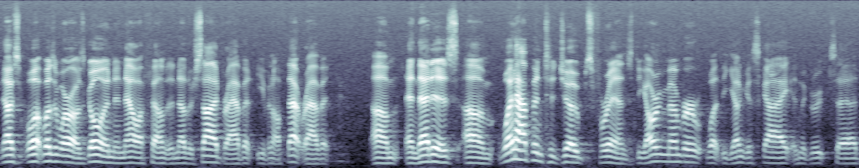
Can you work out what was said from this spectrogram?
that's what wasn't where I was going, and now I found another side rabbit, even off that rabbit. Um, and that is um, what happened to Job's friends? Do y'all remember what the youngest guy in the group said?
